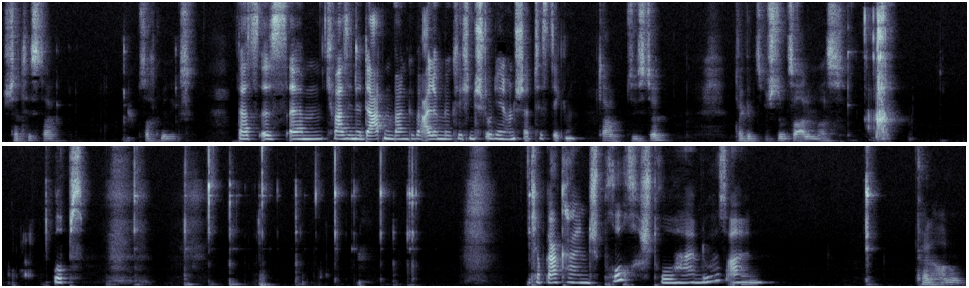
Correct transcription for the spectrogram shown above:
Statista. Sagt mir nichts. Das ist ähm, quasi eine Datenbank über alle möglichen Studien und Statistiken. Da, siehst du. Da gibt es bestimmt zu allem was. Ups. Ich habe gar keinen Spruch, Strohhalm. Du hast einen. Keine Ahnung.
